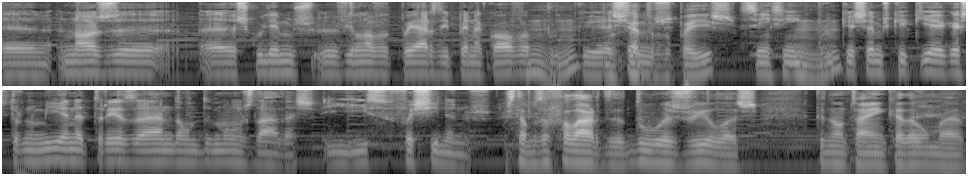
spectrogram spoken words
Uh, nós uh, uh, escolhemos Vila Nova de Poiares e Penacova uhum, porque no achamos centro do país. Sim, sim, uhum. porque achamos que aqui a gastronomia e a natureza andam de mãos dadas e isso fascina-nos. Estamos a falar de duas vilas que não têm cada uma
